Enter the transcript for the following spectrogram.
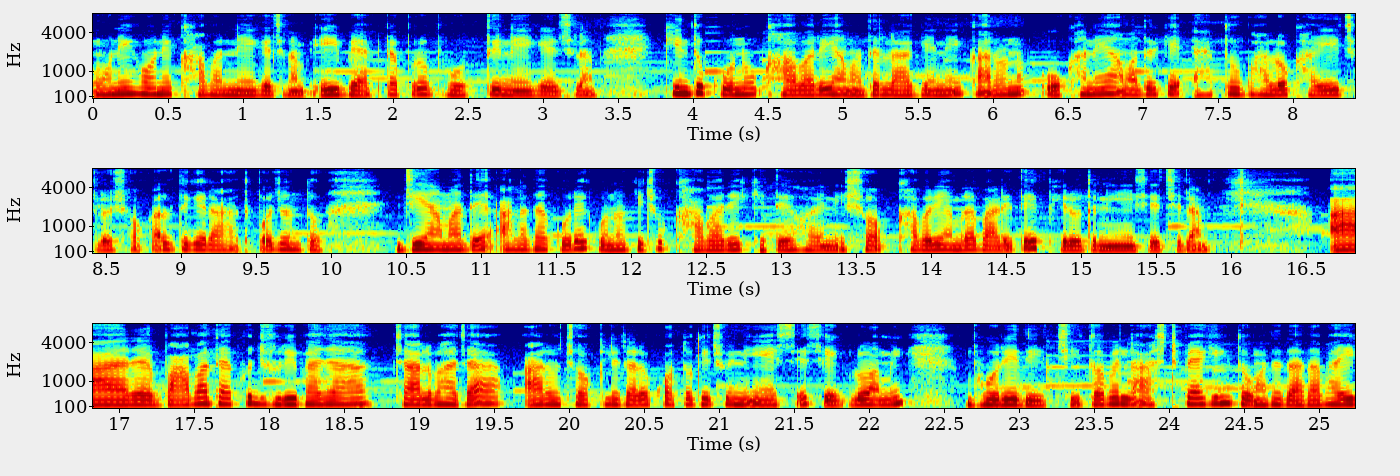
অনেক অনেক খাবার নিয়ে গেছিলাম। এই ব্যাগটা পুরো ভর্তি নিয়ে গেছিলাম। কিন্তু কোনো খাবারই আমাদের লাগেনি। কারণ ওখানে আমাদেরকে এত ভালো খাইয়েছিল সকাল থেকে রাত পর্যন্ত যে আমাদের আলাদা করে কোনো কিছু খাবারই খেতে হয়নি। সব খাবারই আমরা বাড়িতে ফেরত নিয়ে এসেছিলাম। আর বাবা দেখো ঝুরি ভাজা, চাল ভাজা আরও চকলেট আরও কত কিছু নিয়ে এসছে, সেগুলো আমি ভরে দিচ্ছি। তবে লাস্ট প্যাকিং তোমাদের দাদাভাই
